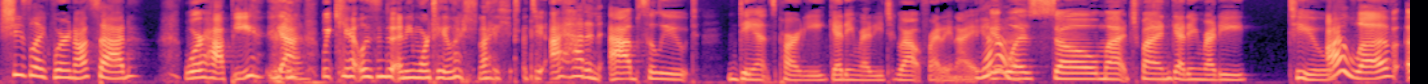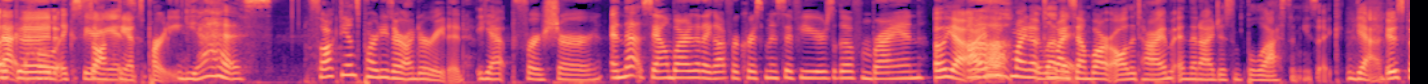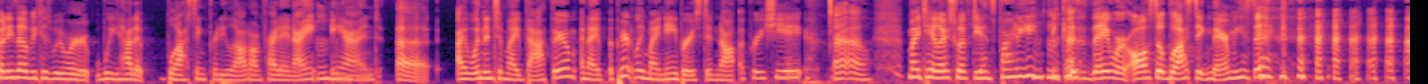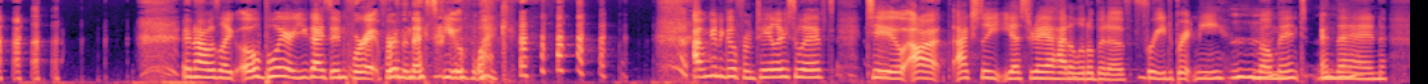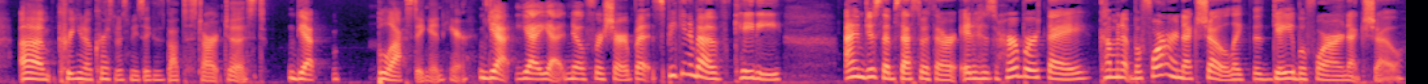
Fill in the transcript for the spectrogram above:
she's like, "We're not sad." We're happy. Yeah. we can't listen to any more Taylor tonight. Dude, I had an absolute dance party getting ready to go out Friday night. Yeah. It was so much fun getting ready to. I love a good sock dance party. yes. Sock dance parties are underrated. Yep, for sure. And that sound bar that I got for Christmas a few years ago from Brian. Oh yeah, I Ah, hook mine up to my it. sound bar all the time, and then I just blast the music. Yeah. it was funny though because we were we had it blasting pretty loud on Friday night, Mm-hmm. and uh, I went into my bathroom, and I apparently my neighbors did not appreciate oh. my Taylor Swift dance party because they were also blasting their music. and I was like, "Oh boy, are you guys in for it for the next few like I'm gonna go from Taylor Swift to uh, actually yesterday I had a little bit of freed Britney moment, and then um, cr- you know Christmas music is about to start just Yep. Blasting in here. Yeah, yeah, yeah. No, for sure. But speaking about Katie, I'm just obsessed with her. It is her birthday coming up before our next show, like the day before our next show.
